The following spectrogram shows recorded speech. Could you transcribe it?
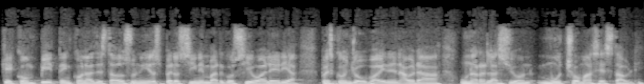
que compiten con las de Estados Unidos. Pero sin embargo, sí, Valeria, pues con Joe Biden habrá una relación mucho más estable.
